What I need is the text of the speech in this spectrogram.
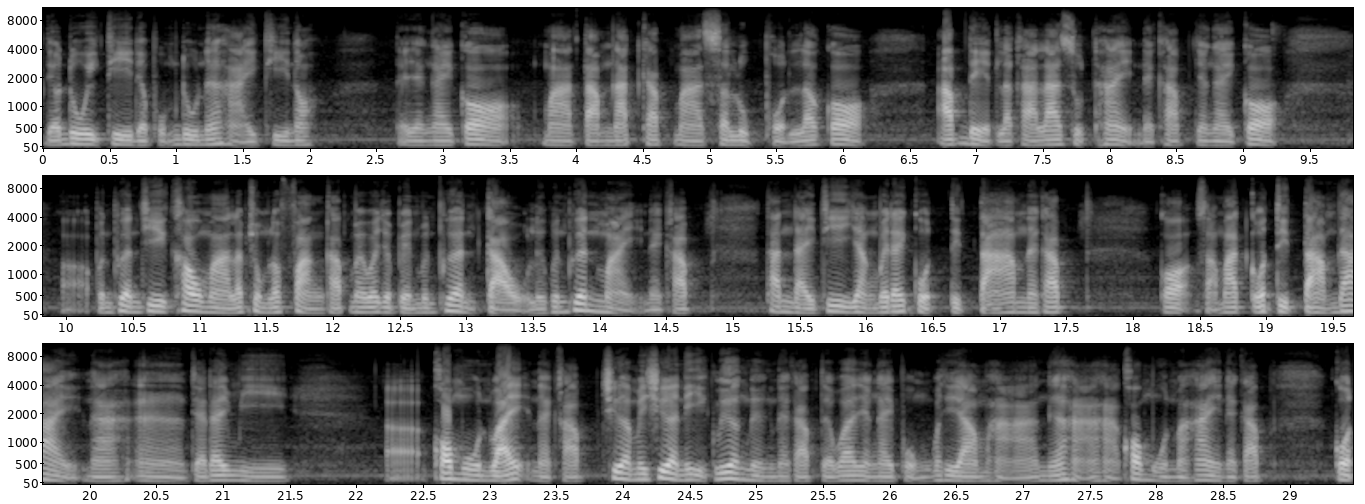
เดี๋ยวดูอีกทีเดี๋ยวผมดูเนื้อหาอีกทีเนาะแต่ยังไงก็มาตามนัดครับ มาสรุปผลแล้วก็อัปเดตราคาล่าสุดให้นะครับ ยังไงก็เพื่อนๆที่เข้ามารับชมรับฟังครับ ไม่ว่าจะเป็นเพื่อนๆเก่าหรือเพื่อนๆใหม่นะครับ ท่านใดที่ยังไม่ได้กดติดตามนะครับ ก็สามารถกดติดตามได้นะจะได้มี ข้อมูลไว้นะครับ เชื่อไม่เชื่อนี่อีกเรื่องหนึ่งนะครับ แต่ว่ายังไงผมพยายามหาเนื้อหาหาข้อมูลมาให้นะครับ กด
